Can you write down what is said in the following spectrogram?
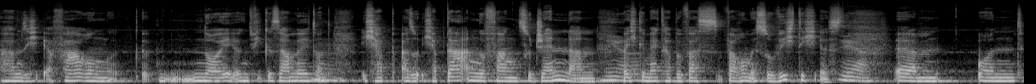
haben sich Erfahrungen äh, neu irgendwie gesammelt und ich habe, also ich habe da angefangen zu gendern, Hm. Ja. weil ich gemerkt habe, was, warum es so wichtig ist. Ja. Ähm, und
